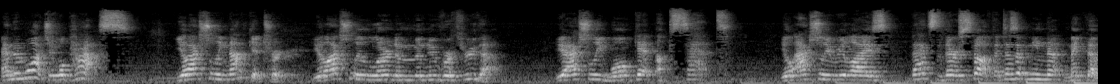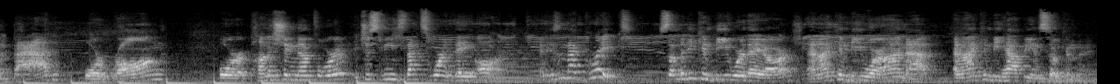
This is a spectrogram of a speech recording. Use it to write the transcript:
And then watch, it will pass. You'll actually not get triggered. You'll actually learn to maneuver through that. You actually won't get upset. You'll actually realize that's their stuff. That doesn't mean that make them bad or wrong or punishing them for it. It just means that's where they are. And isn't that great? Somebody can be where they are, and I can be where I'm at, and I can be happy, and so can they.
